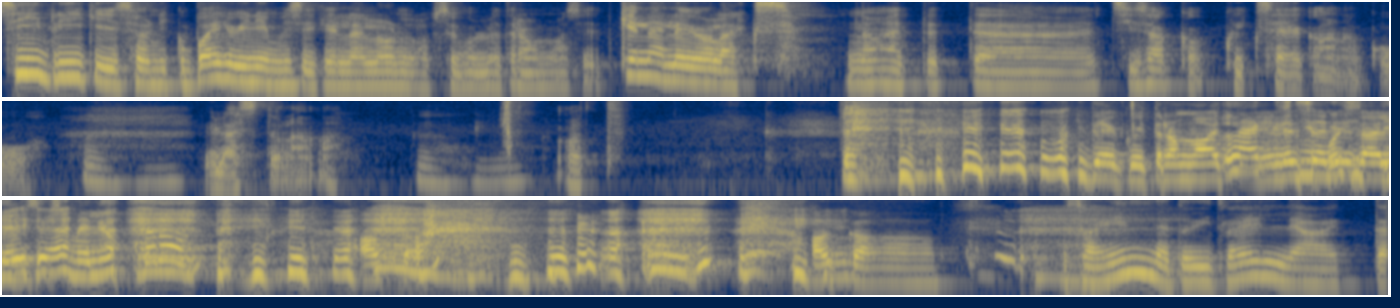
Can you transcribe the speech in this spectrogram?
siin riigis on ikka palju inimesi, kellel on lapsepõlvetraumasid, kellel ei oleks, noh, et, et, et siis hakkab kõik see ka nagu mm -hmm. üles tulema mm -hmm.. vot ma ei tea, kui dramaatiline see nüüd oli. siis meil jutt ära. aga aga sa enne tõid välja, et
